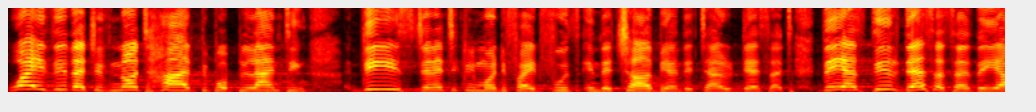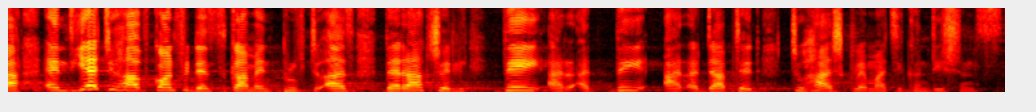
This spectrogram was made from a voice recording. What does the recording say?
Why is it that we've not had people planting these genetically modified foods in the Chalbi and the Taru desert? They are still deserts as they are, and yet you have confidence to come and prove to us that actually they are, they are adapted to harsh climatic conditions.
